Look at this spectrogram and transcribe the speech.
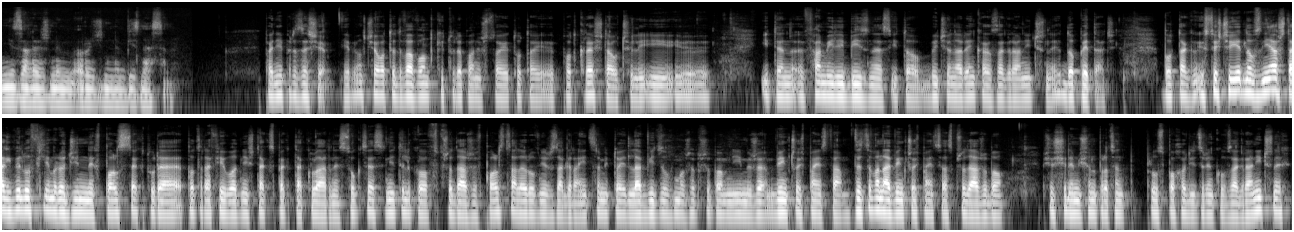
niezależnym rodzinnym biznesem. Panie prezesie, ja bym chciał te dwa wątki, które pan już tutaj, tutaj podkreślał, czyli i ten family business i to bycie na rynkach zagranicznych dopytać. Bo tak, jesteście jedną z nie aż tak wielu firm rodzinnych w Polsce, które potrafiły odnieść tak spektakularny sukces, nie tylko w sprzedaży w Polsce, ale również za granicą. I tutaj dla widzów może przypomnijmy, że większość Państwa, zdecydowana większość Państwa sprzedaży, bo 70% plus pochodzi z rynków zagranicznych.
